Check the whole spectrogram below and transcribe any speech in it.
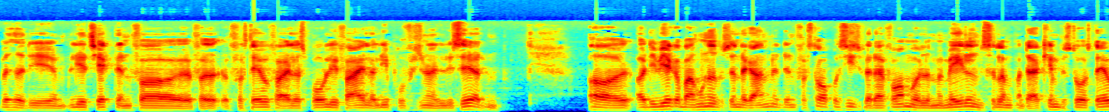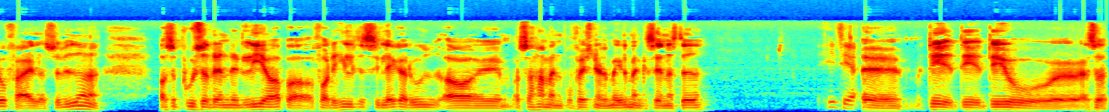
hvad hedder det, lige at tjekke den for, øh, for, for stavefejl og sproglige fejl, og lige professionalisere den. Og, og det virker bare 100% af gangene, den forstår præcis, hvad der er formålet med mailen, selvom der er kæmpe store stavefejl og så videre og så pusser den den lige op og får det hele til at se lækkert ud, og, øh, og så har man en professionel mail, man kan sende afsted. Helt sikkert. Øh, det, det, det er jo, øh, altså,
